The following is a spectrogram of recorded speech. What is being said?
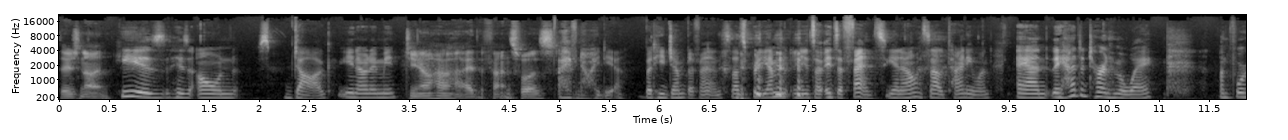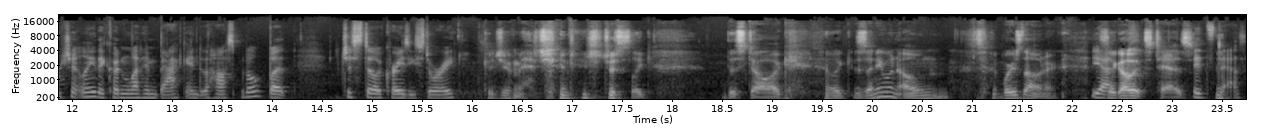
There's none. He is his own dog. You know what I mean? Do you know how high the fence was? I have no idea, but he jumped a fence. That's pretty. I mean, it's a it's a fence. You know, it's not a tiny one. And they had to turn him away. Unfortunately, they couldn't let him back into the hospital. But just still a crazy story. Could you imagine? It's just like this dog. like, does anyone own? Where's the owner? Yeah. It's like, oh, it's Taz. It's Taz.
